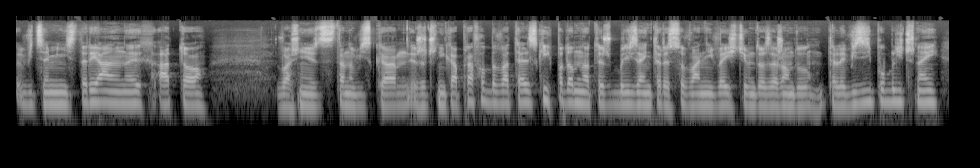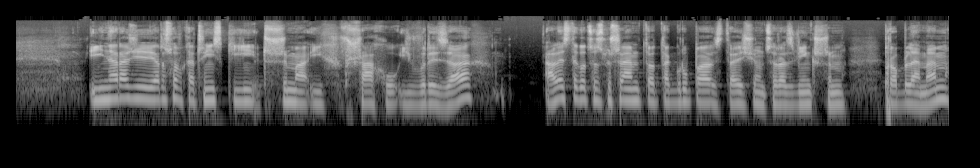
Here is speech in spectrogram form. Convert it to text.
wiceministerialnych, a to właśnie stanowiska Rzecznika Praw Obywatelskich. Podobno też byli zainteresowani wejściem do zarządu telewizji publicznej. I na razie Jarosław Kaczyński trzyma ich w szachu i w ryzach. Ale z tego co słyszałem, to ta grupa staje się coraz większym problemem.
